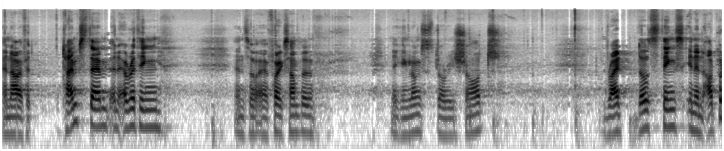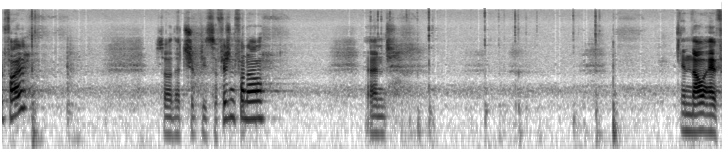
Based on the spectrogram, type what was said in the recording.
And now I have a timestamp and everything. And so, I, for example, making long story short, write those things in an output file. So that should be sufficient for now. And, and now I have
